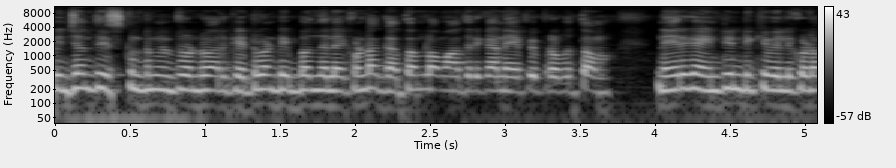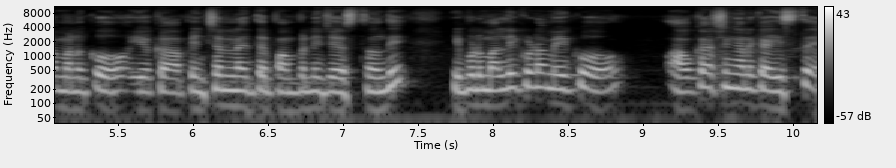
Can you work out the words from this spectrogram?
పింఛన్ తీసుకుంటున్నటువంటి వారికి ఎటువంటి ఇబ్బంది లేకుండా గతంలో మాదిరిగానే ఏపీ ప్రభుత్వం నేరుగా ఇంటింటికి వెళ్ళి కూడా మనకు ఈ యొక్క పింఛన్లను అయితే పంపిణీ చేస్తుంది. ఇప్పుడు మళ్ళీ కూడా మీకు అవకాశం కనుక ఇస్తే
